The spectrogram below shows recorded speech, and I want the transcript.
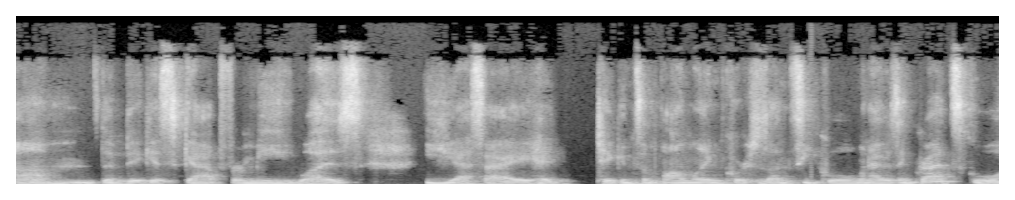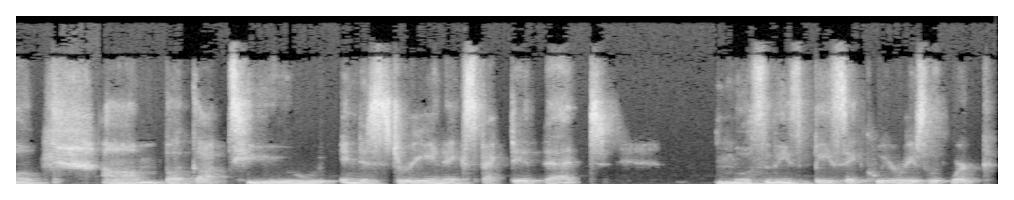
um, the biggest gap for me was yes, I had taken some online courses on SQL when I was in grad school, um, but got to industry and expected that most of these basic queries would work.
